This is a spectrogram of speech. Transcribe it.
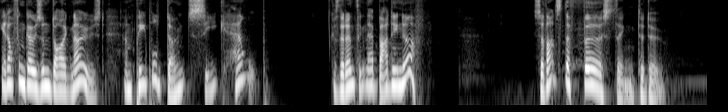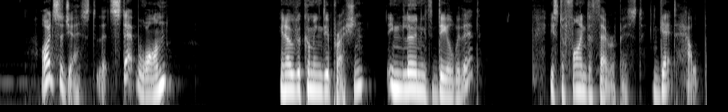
it often goes undiagnosed and people don't seek help because they don't think they're bad enough. So that's the first thing to do. I'd suggest that step one in overcoming depression, in learning to deal with it, is to find a therapist, get help.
